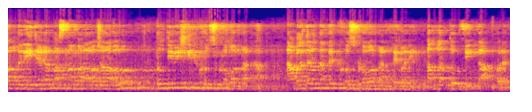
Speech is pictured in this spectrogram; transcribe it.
আমাদের এই পাঁচ নম্বর আলোচনা হলো, প্রতিবেশীর রাখা। আমরা যেন তাদের খোঁজ খবর রাখতে পারি, আল্লাহ তৌফিক লাভ করেন।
